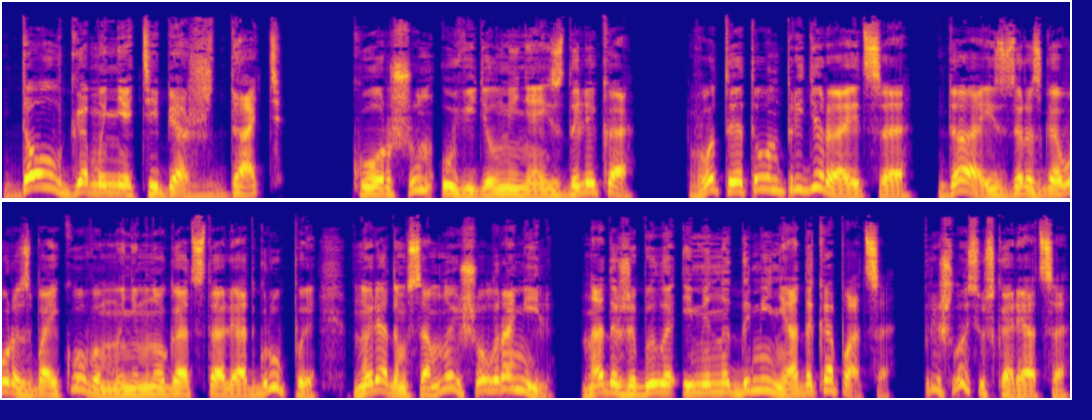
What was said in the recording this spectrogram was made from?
Долго мне тебя ждать?» Коршун увидел меня издалека. Вот это он придирается. Да, из-за разговора с Байковым мы немного отстали от группы, но рядом со мной шел Рамиль. Надо же было именно до меня докопаться. Пришлось ускоряться.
